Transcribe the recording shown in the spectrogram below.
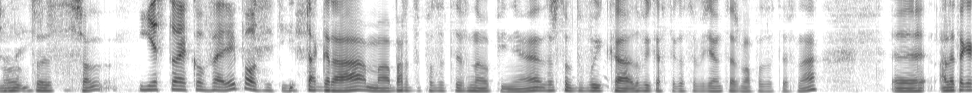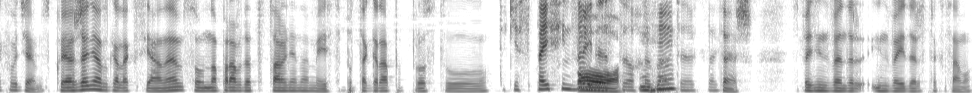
No, to jest szal... I jest to jako very I positive. ta gra ma bardzo pozytywne opinie. Zresztą dwójka, dwójka z tego co widziałem też ma pozytywne. Yy, Ale tak jak powiedziałem, skojarzenia z Galaxianem są naprawdę totalnie na miejscu, bo ta gra po prostu Takie Space Invaders O, trochę. mhm. Tak, tak. też. Space Invader, Invaders tak samo.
